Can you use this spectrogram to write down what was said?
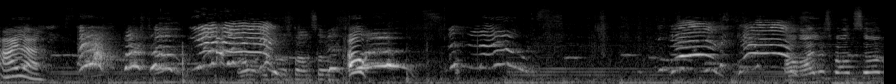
Isla. oh, Isla's found some. Oh, Oh, Isla's found some.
